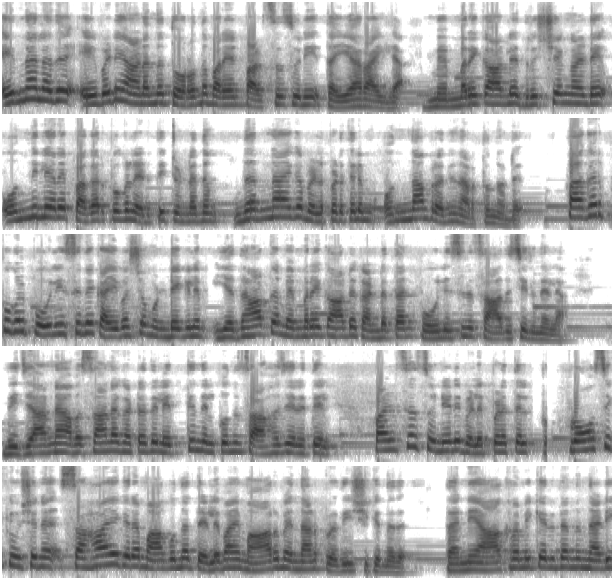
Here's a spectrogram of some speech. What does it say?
എന്നാൽ അത് എവിടെയാണെന്ന് തുറന്നു പറയാൻ പൾസർ സുനി തയ്യാറായില്ല. മെമ്മറി കാർഡിലെ ദൃശ്യങ്ങളുടെ ഒന്നിലേറെ പകർപ്പുകൾ എടുത്തിട്ടുണ്ടെന്നും നിർണായക വെളിപ്പെടുത്തലും ഒന്നാം പ്രതി നടത്തുന്നുണ്ട്. പകർപ്പുകൾ പോലീസിന്റെ കൈവശമുണ്ടെങ്കിലും യഥാർത്ഥ മെമ്മറി കാർഡ് കണ്ടെത്താൻ പോലീസിന് സാധിച്ചിരുന്നില്ല. വിചാരണ അവസാന ഘട്ടത്തിൽ എത്തി നിൽക്കുന്ന സാഹചര്യത്തിൽ പൾസർ സുനിയുടെ വെളിപ്പെടുത്തൽ പ്രോസിക്യൂഷന് സഹായകരമാകുന്ന തെളിവായി മാറുമെന്നാണ് പ്രതീക്ഷിക്കുന്നത്. തന്നെ ആക്രമിക്കരുതെന്ന് നടി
